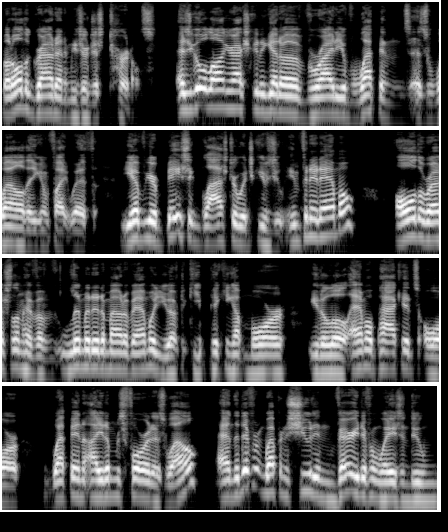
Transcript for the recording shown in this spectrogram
But all the ground enemies are just turtles. As you go along, you're actually going to get a variety of weapons as well that you can fight with. You have your basic blaster, which gives you infinite ammo. All the rest of them have a limited amount of ammo. You have to keep picking up more, either little ammo packets or weapon items for it as well. And the different weapons shoot in very different ways and do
